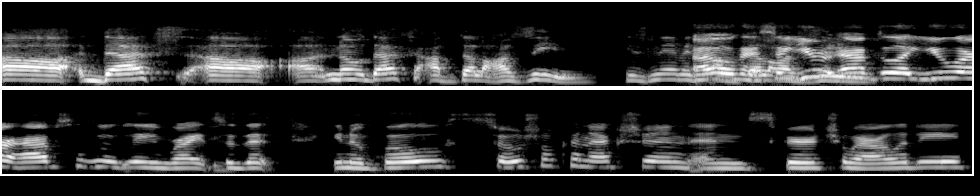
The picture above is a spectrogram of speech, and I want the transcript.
uh that's uh, uh no that's Abdul Azim his name is Oh, okay. So you're Abdullah, you are absolutely right. So that, you know, both social connection and spirituality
